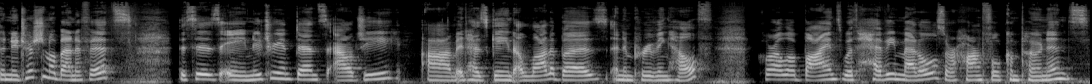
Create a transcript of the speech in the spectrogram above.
The nutritional benefits this is a nutrient dense algae. Um, it has gained a lot of buzz in improving health. Chlorella binds with heavy metals or harmful components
